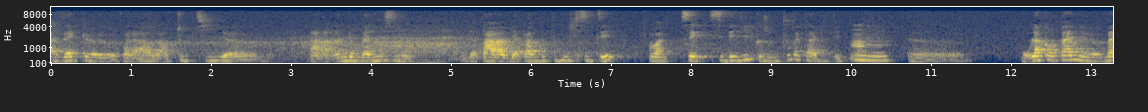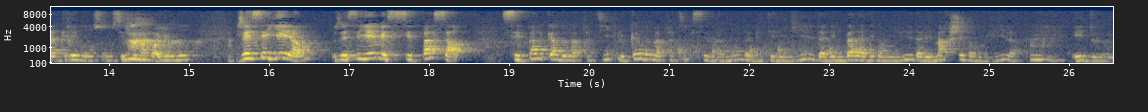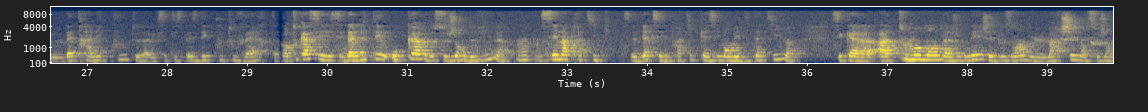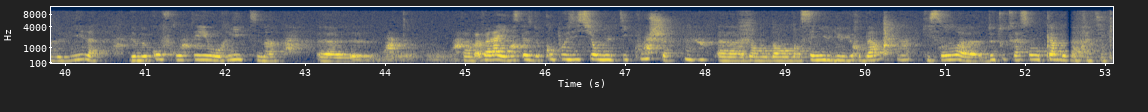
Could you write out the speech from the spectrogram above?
avec voilà, un tout petit, un, urbanisme, il n'y a, pas, a pas beaucoup de mixité. Ouais. C'est des villes que je ne pourrais pas habiter. Mm-hmm. bon, la campagne, malgré mon, mon séjour à Royaumont, j'ai essayé, hein, j'ai essayé, mais c'est pas ça c'est pas le cœur de ma pratique. Le cœur de ma pratique, c'est vraiment d'habiter les villes, d'aller me balader dans les villes, d'aller marcher dans les villes mm. et d'être à l'écoute avec cette espèce d'écoute ouverte. En tout cas, c'est d'habiter au cœur de ce genre de ville. Mm. C'est ma pratique. C'est-à-dire que c'est une pratique quasiment méditative. C'est qu'à tout moment de la journée, j'ai besoin de marcher dans ce genre de ville, de me confronter au rythme. Euh, voilà, il y a une espèce de composition multicouche mhm. euh, dans, ces milieux urbains qui sont euh, de toute façon au cœur de ma pratique.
